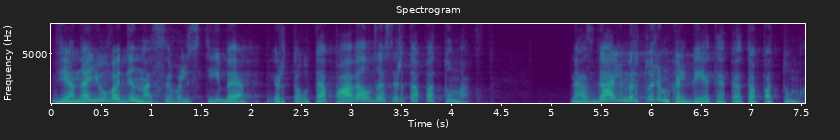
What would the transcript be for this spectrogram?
Viena jų vadinasi valstybė ir tauta, paveldas ir tapatumas. Mes galim ir turim kalbėti apie tapatumą,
